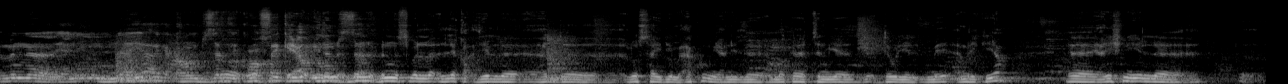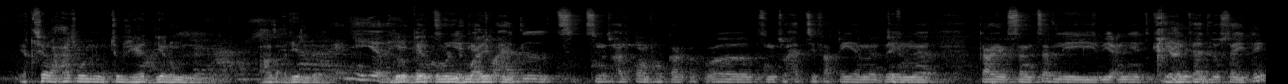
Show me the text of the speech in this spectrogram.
من يعني من هنايا كيعطيهم بزاف des conseils اذا كيعاونهم بزاف. بالنسبة للقاء ديال هاد l'USAID معكم يعني وكاله التنمية الدولية الأمريكية آه، يعني شنو هي ال- الاقتراحات والتوجيهات ديالهم الاعضاء ديال يعني ال groupe ديالكم والمجموعة ديالكم واحد تسميت واحد تسميت واحد الاتفاقية ما بين Career Center اللي يعني ت créa ت يعني- هاد l'USAID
